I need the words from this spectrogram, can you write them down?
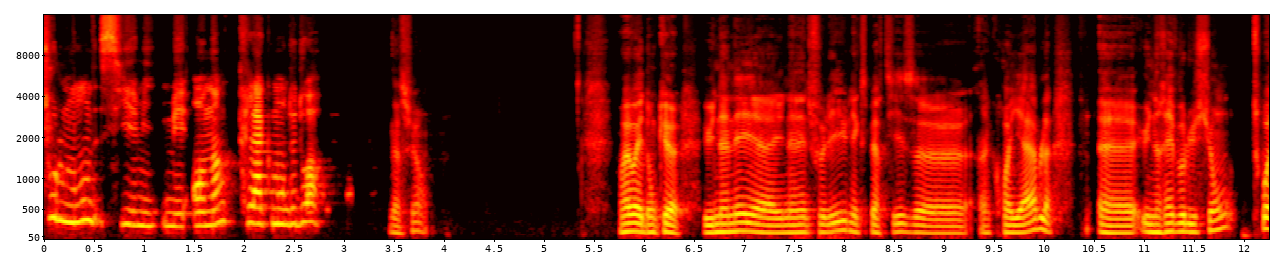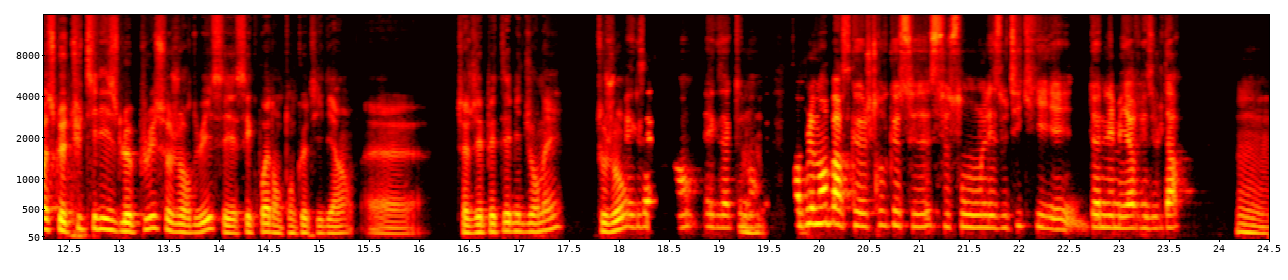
Tout le monde s'y est mis, mais en un claquement de doigts. Bien sûr. Ouais, ouais, donc euh, une, année, euh, une année de folie, une expertise incroyable, une révolution. Toi, ce que tu utilises le plus aujourd'hui, c'est quoi dans ton quotidien ChatGPT mid-journée Toujours? Exactement, exactement. Mmh Simplement parce que je trouve que ce, sont les outils qui donnent les meilleurs résultats. Mmh.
